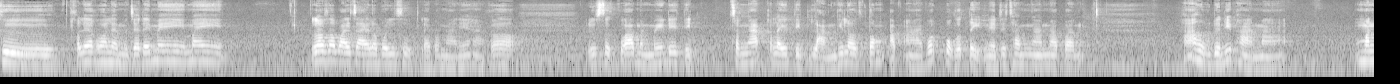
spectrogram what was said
คือเขาเรียกว่าอะไรมันจะได้ไม่ไม่เราสบายใจเราบริสุทธิ์อะไรประมาณนี้ค่ะก็รู้สึกว่ามันไม่ได้ติดชะงักอะไรติดหลังที่เราต้องอับอายเพราะปกติเนี่ยจะทำงานมาประมาณห้าหกเดือนที่ผ่านมา มัน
